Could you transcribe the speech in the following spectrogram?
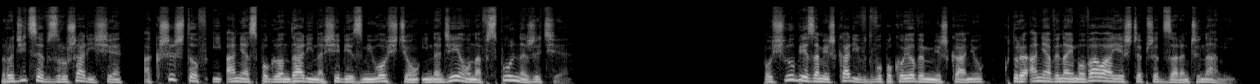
rodzice wzruszali się, a Krzysztof i Ania spoglądali na siebie z miłością i nadzieją na wspólne życie. Po ślubie zamieszkali w dwupokojowym mieszkaniu, które Ania wynajmowała jeszcze przed zaręczynami.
